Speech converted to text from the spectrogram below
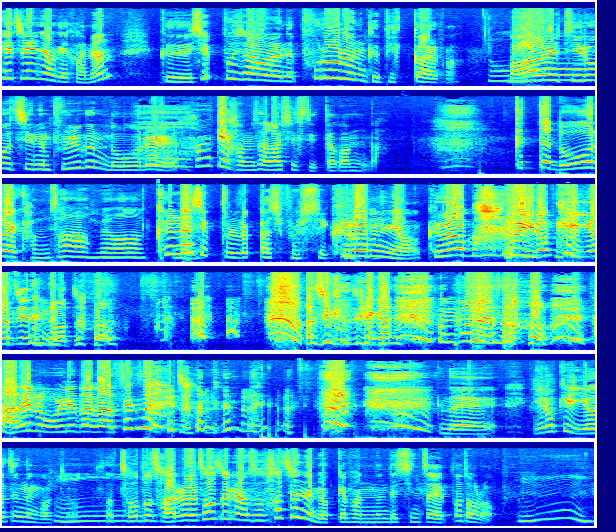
해질녘에 가면 그 셰프 샤오엔의 푸르른 그 빛깔과 마을 오. 뒤로 지는 붉은 노을을 함께 감상하실 수 있다고 합니다. 그때 노을을 감상하면 클래식 블루까지 볼 수 있고. 그럼요. 그럼 바로 이렇게 이어지는 거죠. 아, 지금 제가 흥분해서 다리를 올리다가 책상을 쳤는데. 네. 이렇게 이어지는 거죠. 음. 저도 자료를 찾으면서 사진을 몇 개 봤는데 진짜 예쁘더라고요. 음.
